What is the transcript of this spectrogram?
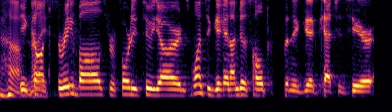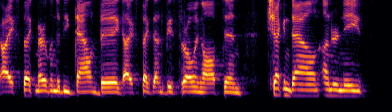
Oh, he caught three balls for 42 yards. Once again, I'm just hoping to get catches here. I expect Maryland to be down big. I expect them to be throwing often, checking down underneath.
